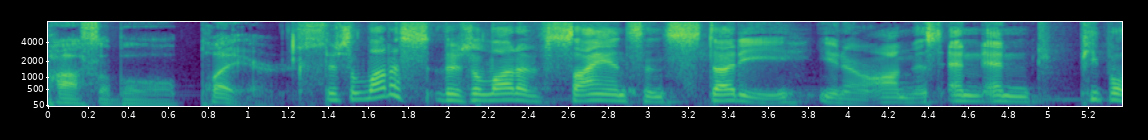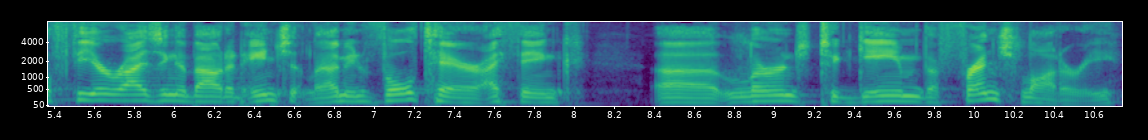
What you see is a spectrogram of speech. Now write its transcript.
possible players? there's a lot of there's a lot of science and study you know on this and and people theorizing about it anciently i mean voltaire i think uh, learned to game the french lottery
